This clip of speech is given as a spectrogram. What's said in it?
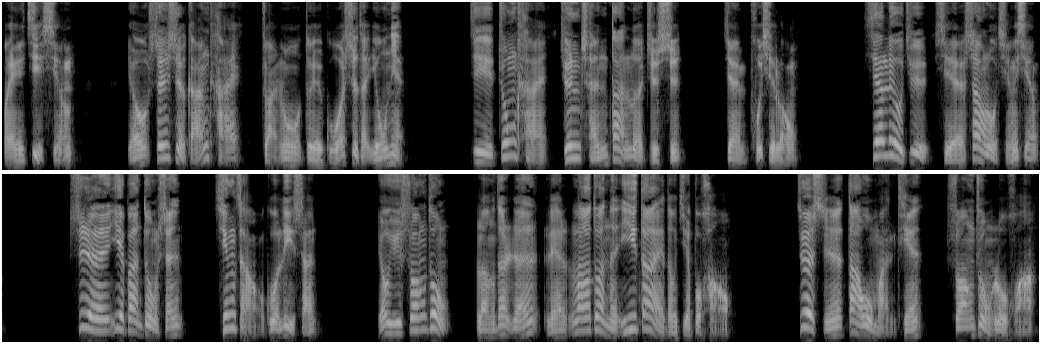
为寄行，由身世感慨转入对国事的忧念，即中慨君臣淡乐之诗。见蒲启龙。先六句写上路情形，诗人夜半动身，清早过骊山，由于霜冻，冷得人连拉断的衣带都解不好。这时大雾满天，霜重路滑。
